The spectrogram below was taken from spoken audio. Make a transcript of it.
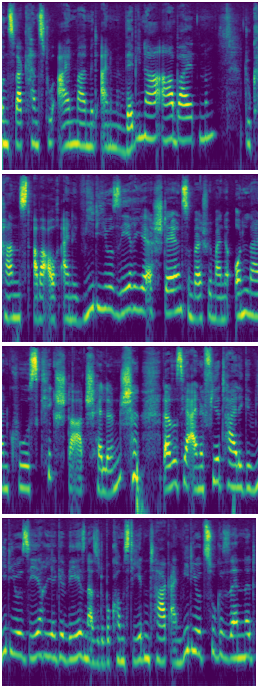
Und zwar kannst du einmal mit einem Webinar arbeiten. Du kannst aber auch eine Videoserie erstellen, zum Beispiel meine Online-Kurs Kickstart Challenge. Das ist ja eine vierteilige Videoserie gewesen. Also du bekommst jeden Tag ein Video zugesendet.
